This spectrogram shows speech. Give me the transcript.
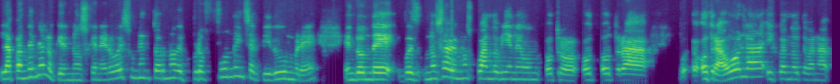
la pandemia lo que nos generó es un entorno de profunda incertidumbre, en donde pues no sabemos cuándo viene otro, otra otra ola y cuando te van a,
